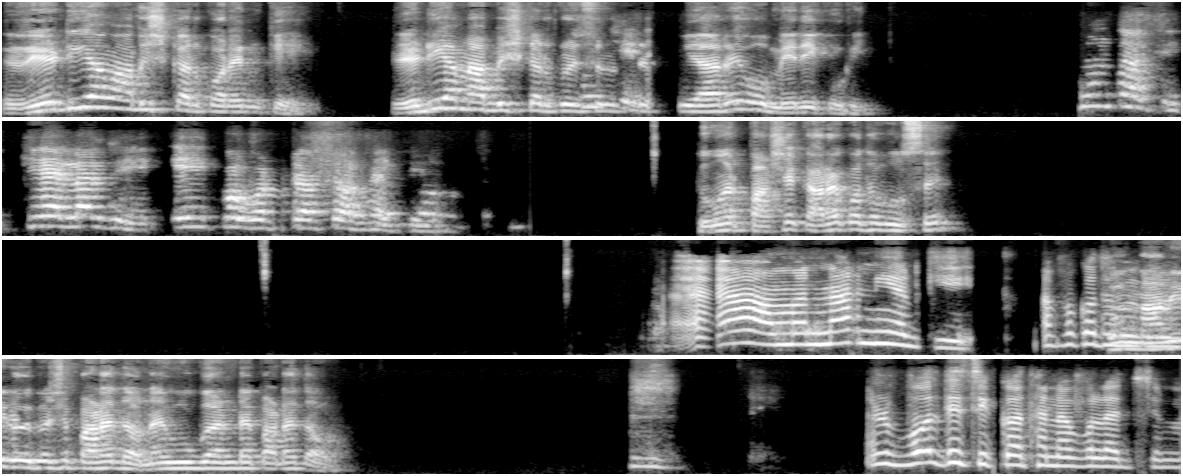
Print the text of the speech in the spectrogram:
রেডিয়াম আবিষ্কার করেন কে? রেডিয়াম আবিষ্কার করেছিল পিয়ারে ও মেরি কুরি। শুনতাছি খেলা যে এই খবরটা সবাইকে তোমার পাশে কারা কথা বলছে? আমার নানি আর কি। আপনার কথা তোমার নানির ওই পাশে পাঠায় দাও না উগান্ডায় পাঠায় দাও। আমি বলতেছি কথা না বলার জন্য।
